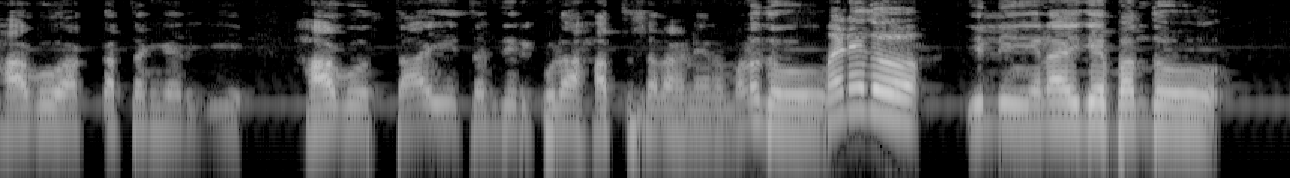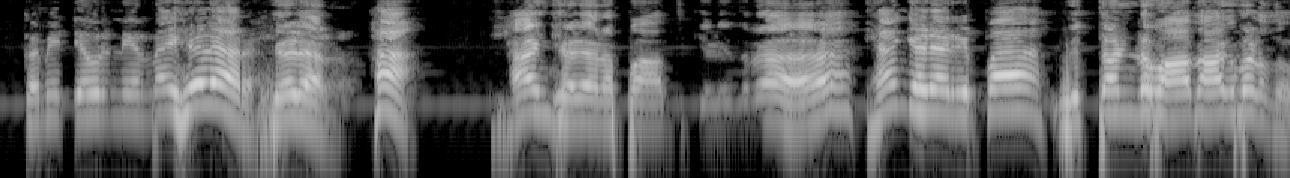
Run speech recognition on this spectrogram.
ಹಾಗೂ ಅಕ್ಕ ತಂಗಿಯರಿಗೆ ಹಾಗೂ ತಾಯಿ ತಂದಿರಿ ಕೂಡ ಹತ್ತು ಸಲ ಹಣೆಯನ್ನು ಮಣದು ಮಣೆದು ಇಲ್ಲಿ ಏನಾಯಿಗೆ ಬಂದು ಕಮಿಟಿ ಅವ್ರ ನಿರ್ಣಯ ಹೇಳ್ಯಾರ. ಹೇಳ್ಯಾರ. ಹಾ. ಹೆಂಗ್ ಹೇಳ್ಯಾರಪ್ಪ ಅಂತ ಕೇಳಿದ್ರ ಹೆಂಗ್ ಹೇಳ್ಯಾರಿಪ್ಪ? ವಿತ್ತಂಡವಾದ ಆಗ್ಬಾರ್ದು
